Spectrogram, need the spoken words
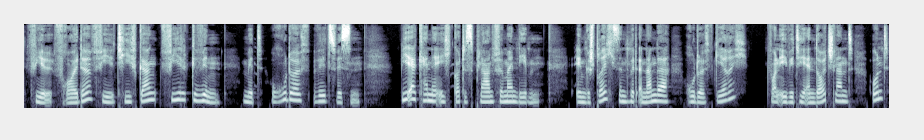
viel Freude, viel Tiefgang, viel Gewinn mit Rudolf Wills Wissen. Wie erkenne ich Gottes Plan für mein Leben? Im Gespräch sind miteinander Rudolf Gehrig von EWTN Deutschland und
